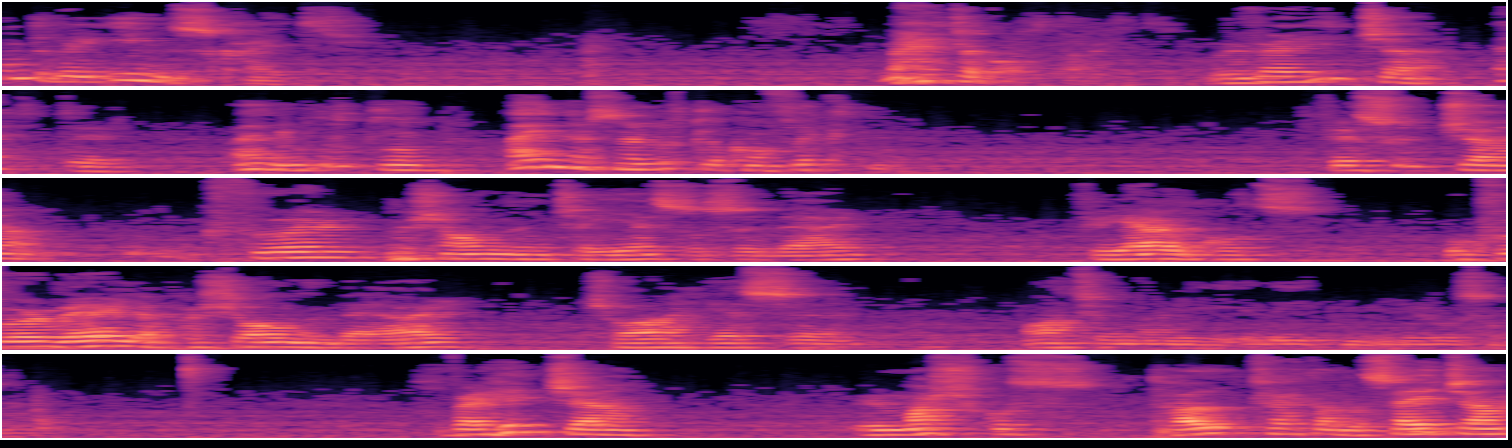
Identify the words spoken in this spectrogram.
kunde være imenskheit. Men hetta er gott eit. Vi var hitja etter ein lutlu, ein er sinne lutlu konflikten. For jeg sutja hver personen til Jesus er der, for jeg er gods, og hver velja personen vær, tja hese atrunar i eliten i Jerusalem. Så var hitja ur Marskos 12, 13 og 16,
